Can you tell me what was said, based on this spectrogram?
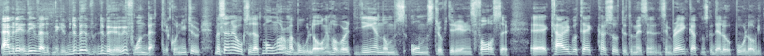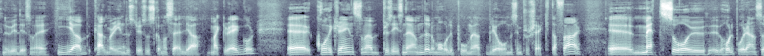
Nej, men det, det, är väldigt mycket. Du, behöver, du behöver ju få en bättre konjunktur. Men sen är det också det att många av de här bolagen har varit igenom omstruktureringsfaser. Eh, Cargotec har suttit med sin, sin breakup, de ska dela upp bolaget nu i det som är Hiab, Kalmar Industry, så ska man sälja MacGregor. Eh, Cranes som jag precis nämnde, de har hållit på med att bli av med sin projektaffär. Eh, Metso har ju eh, hållit på att rensa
